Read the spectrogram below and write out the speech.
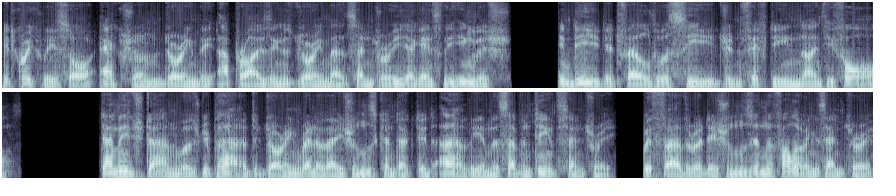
It quickly saw action during the uprisings during that century against the English Indeed, it fell to a siege in 1594. Damage done was repaired during renovations conducted early in the 17th century, with further additions in the following century.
